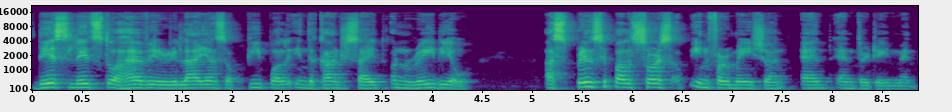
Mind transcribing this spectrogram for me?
This leads to a heavy reliance of people in the countryside on radio as principal source of information and entertainment.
